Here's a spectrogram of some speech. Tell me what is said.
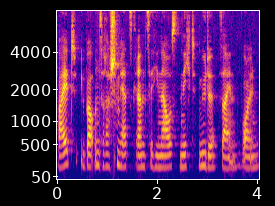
weit über unserer Schmerzgrenze hinaus nicht müde sein wollen.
